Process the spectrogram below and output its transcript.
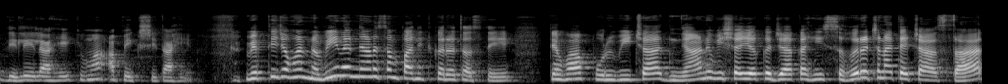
दिलेलं आहे किंवा अपेक्षित आहे. व्यक्ती जेव्हा नवीन ज्ञान संपादित करत असते तेव्हा पूर्वीच्या ज्ञानविषयक ज्या काही सहरचना त्याच्या असतात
